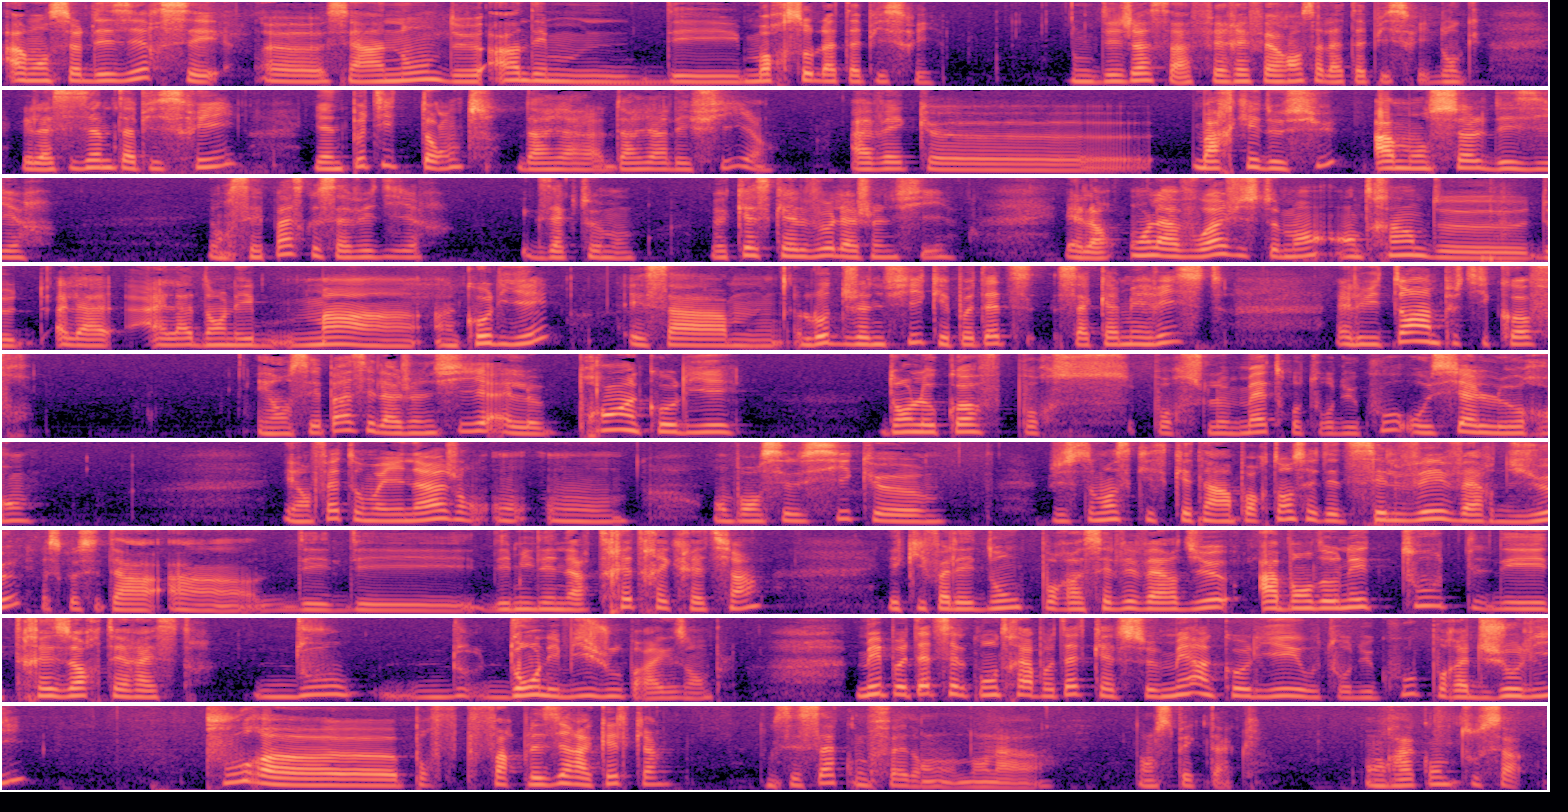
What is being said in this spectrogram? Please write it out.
À mon seul désir, c'est euh, c'est un nom de un des, des morceaux de la tapisserie. Donc déjà, ça fait référence à la tapisserie. Donc, et la sixième tapisserie, il y a une petite tente derrière, derrière les filles, avec euh, marqué dessus à mon seul désir. Et on ne sait pas ce que ça veut dire exactement. Mais qu'est-ce qu'elle veut, la jeune fille? Et alors, on la voit justement en train de. de elle, a, elle a dans les mains un, un collier, et l'autre jeune fille, qui est peut-être sa camériste, elle lui tend un petit coffre. Et on ne sait pas si la jeune fille, elle prend un collier dans le coffre pour, pour se le mettre autour du cou, ou si elle le rend. Et en fait, au Moyen Âge, on, pensait aussi que justement, ce qui, était important, c'était de s'élever vers Dieu, parce que c'était un, des, des- des millénaires très très chrétiens, et qu'il fallait donc, pour s'élever vers Dieu, abandonner tous les trésors terrestres, dont les bijoux par exemple. Mais peut-être c'est le contraire, peut-être qu'elle se met un collier autour du cou pour être jolie, pour, euh, pour faire plaisir à quelqu'un. Donc c'est ça qu'on fait dans, dans la, dans le spectacle. On raconte tout ça.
